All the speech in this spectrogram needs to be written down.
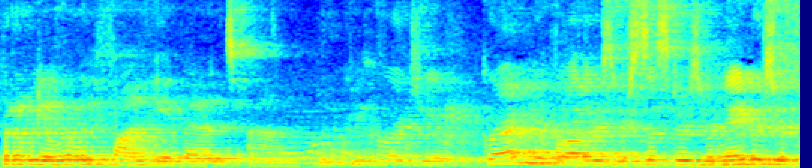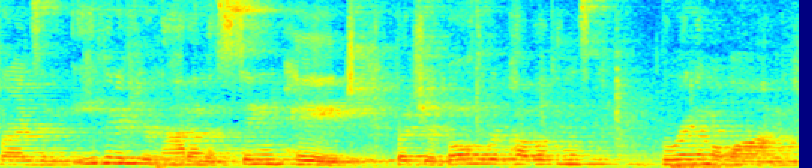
but it'll be a really fun event. Um, encourage you, grab your brothers, your sisters, your neighbors, your friends, and even if you're not on the same page, but you're both Republicans, bring them along.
